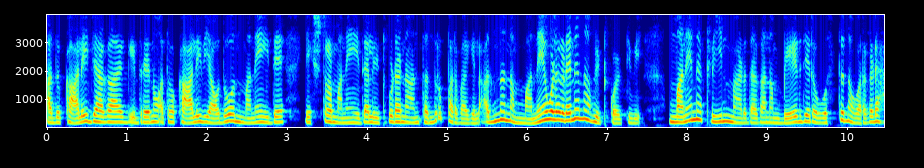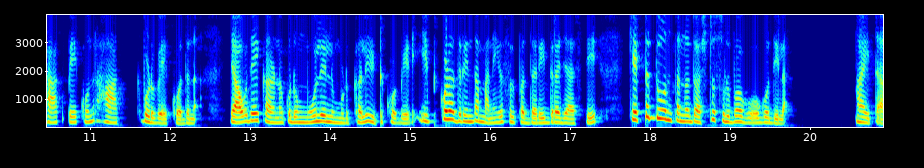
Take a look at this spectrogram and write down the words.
ಅದು ಖಾಲಿ ಜಾಗ ಆಗಿದ್ರೇನೋ ಅಥವಾ ಖಾಲಿದು ಯಾವುದೋ ಒಂದು ಮನೆ ಇದೆ, ಎಕ್ಸ್ಟ್ರಾ ಮನೆ ಇದೆ ಅಲ್ಲಿ ಇಟ್ಬಿಡೋಣ ಅಂತಂದ್ರೂ ಪರವಾಗಿಲ್ಲ. ಅದನ್ನ ನಮ್ಮ ಮನೆ ಒಳಗಡೆನೆ ನಾವು ಇಟ್ಕೊಳ್ತೀವಿ. ಮನೇನ ಕ್ಲೀನ್ ಮಾಡಿದಾಗ ನಮ್ಮ ಬೇಡದಿರೋ ವಸ್ತುನ ಹೊರಗಡೆ ಹಾಕಬೇಕು ಅಂದ್ರೆ ಹಾಕ್ಬಿಡ್ಬೇಕು ಅದನ್ನು ಯಾವುದೇ ಕಾರಣಕ್ಕೂ ಮೂಲೆಯಲ್ಲಿ ಮುಡ್ಕಲ್ಲಿ ಇಟ್ಕೋಬೇಡಿ. ಇಟ್ಕೊಳ್ಳೋದ್ರಿಂದ ಮನೆಗೆ ಸ್ವಲ್ಪ ದರಿದ್ರ ಜಾಸ್ತಿ, ಕೆಟ್ಟದ್ದು ಅಂತ ಅನ್ನೋದು ಅಷ್ಟು ಸುಲಭವಾಗಿ ಹೋಗೋದಿಲ್ಲ. ಆಯಿತಾ?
